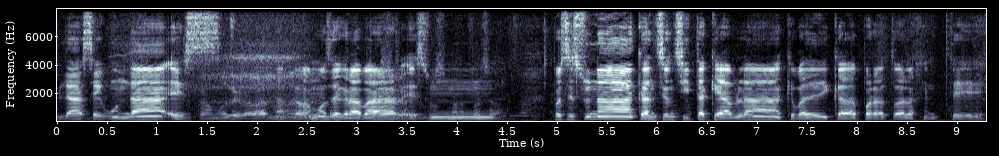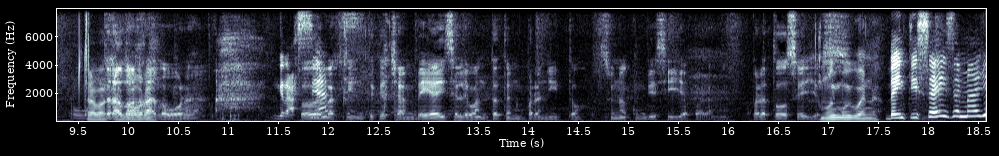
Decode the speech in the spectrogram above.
La segunda es Acabamos de grabar, ¿no? acabamos de grabar, es un pues es una cancioncita que habla que va dedicada para toda la gente Trabajadora. trabajadora. Toda la Gracias. gente que chambea y se levanta tempranito. Es una cumbiecilla para para todos ellos. Muy, muy buena. 26 de mayo.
